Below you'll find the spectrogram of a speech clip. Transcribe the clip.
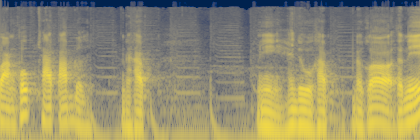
วางปุ๊บชาร์จปั๊บเลยนะครับนี่ให้ดูครับ แล้วก็ตอนนี้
